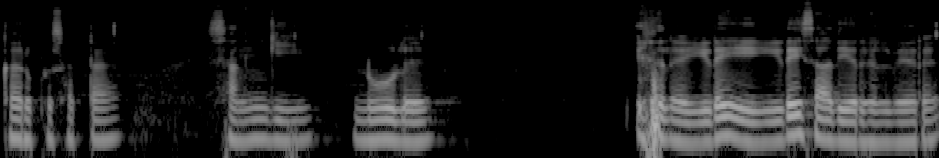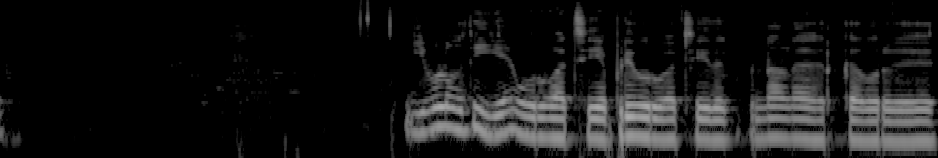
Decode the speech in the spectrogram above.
கருப்பு சட்டை சங்கி நூல் இதில் இடை இடைசாதியர்கள் வேறு. இவ்வளோ இது ஏன் உருவாச்சு? எப்படி உருவாச்சு? இதுக்கு பின்னால் இருக்க ஒரு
